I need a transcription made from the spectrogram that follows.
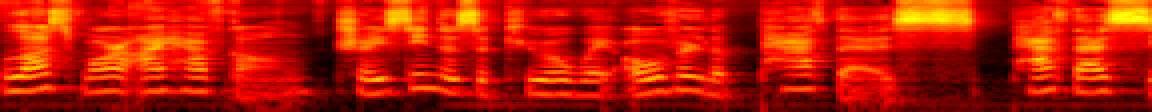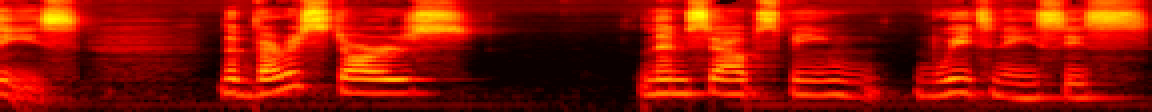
Thus far I have gone, tracing the secure way over the pathless, pathless seas. The very stars themselves being witnesses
